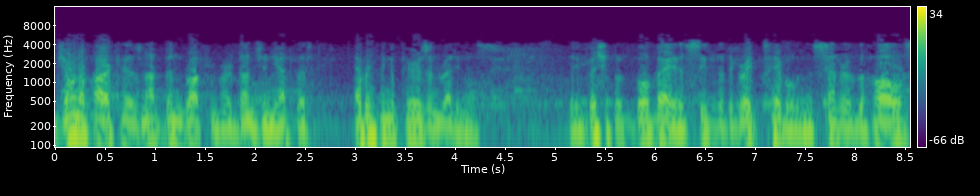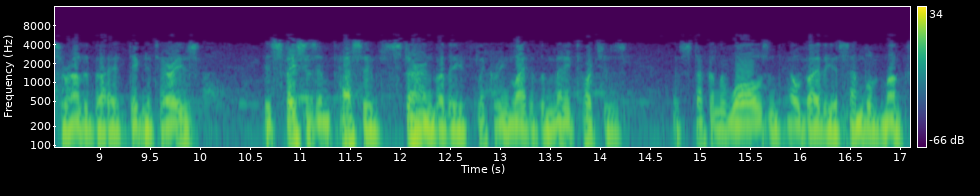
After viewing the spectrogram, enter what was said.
Joan of Arc has not been brought from her dungeon yet, but everything appears in readiness. The Bishop of Beauvais is seated at a great table in the center of the hall, surrounded by dignitaries. His face is impassive, stern by the flickering light of the many torches that stuck on the walls and held by the assembled monks.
